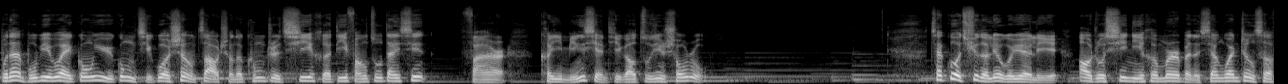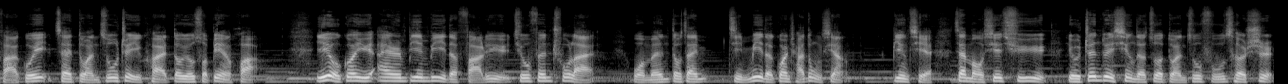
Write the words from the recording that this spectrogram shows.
不但不必为公寓供给过剩造成的空置期和低房租担心，反而可以明显提高租金收入。在过去的六个月里，澳洲悉尼和墨尔本的相关政策法规在短租这一块都有所变化，也有关于 Airbnb 的法律纠纷出来，我们都在紧密的观察动向，并且在某些区域有针对性的做短租服务测试。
